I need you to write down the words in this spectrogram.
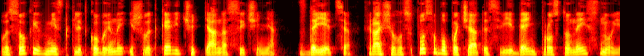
високий вміст клітковини і швидке відчуття насичення. Здається, кращого способу почати свій день просто не існує.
